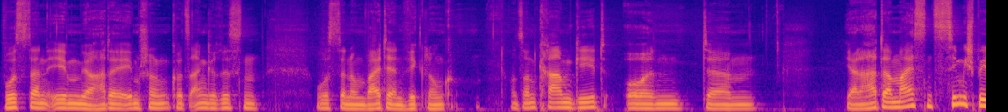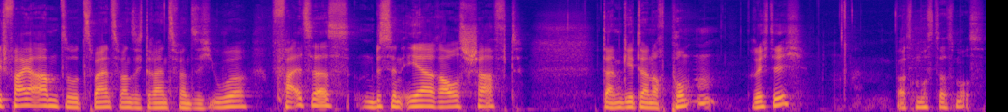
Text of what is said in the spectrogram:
wo es dann eben, ja, hat er eben schon kurz angerissen, wo es dann um Weiterentwicklung und so ein Kram geht. Und ähm, ja, da hat er meistens ziemlich spät Feierabend, so 22, 23 Uhr. Falls er es ein bisschen eher rausschafft, dann geht er noch pumpen, richtig? Was muss, das muss.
